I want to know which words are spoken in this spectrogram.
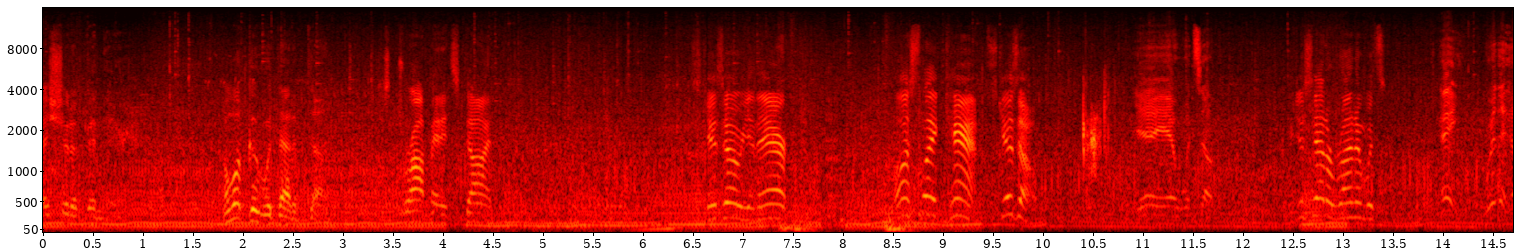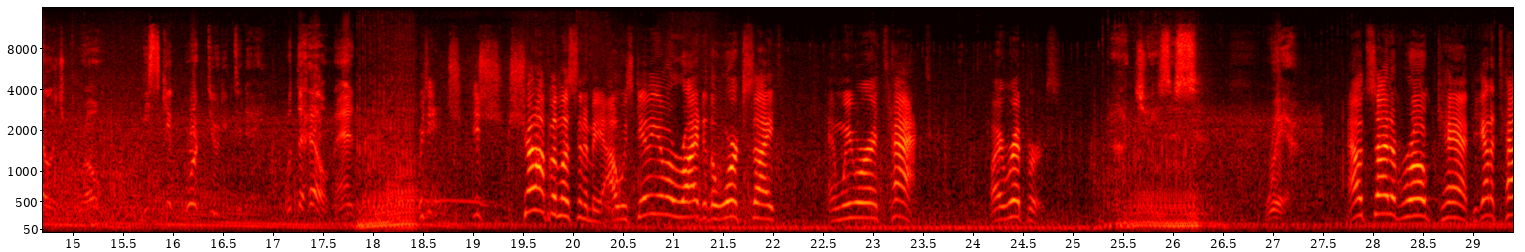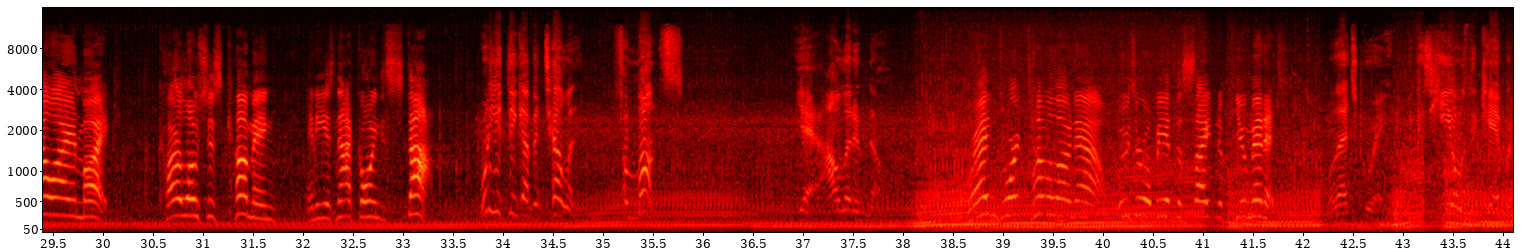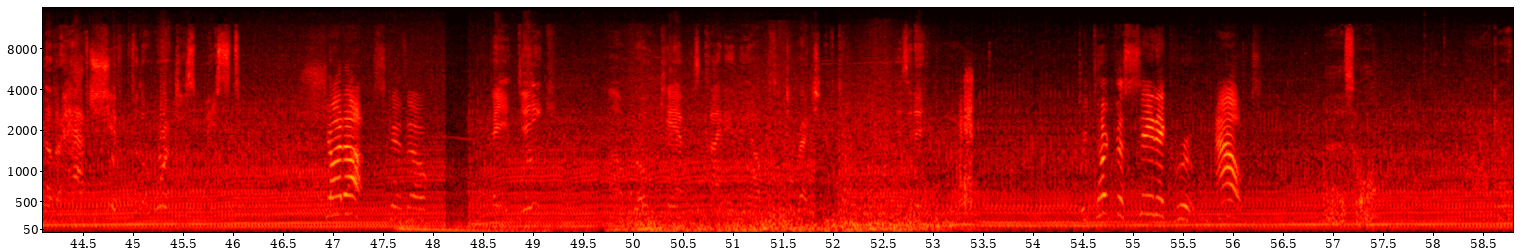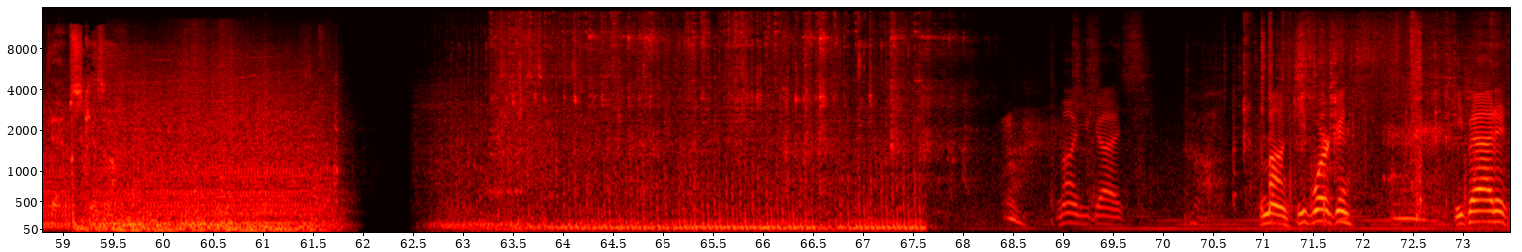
I should have been there. And what good would that have done? Just drop it. It's done. Skizzo, you there? Lost Lake Camp. Skizzo. Yeah, yeah, what's up? We just had a run-in with... Hey, where the hell is your bro? He skipped work duty today. What the hell, man? Would you, sh- just shut up and listen to me. I was giving him a ride to the work site, and we were attacked by Rippers. Ah, Jesus. Where? Outside of Rogue Camp. You gotta tell Iron Mike. Carlos is coming, and he is not going to stop. What do you think I've been telling him? For months. Yeah, I'll let him know. We're heading toward Tumalo now. Loser will be at the site in a few minutes. Well, that's great, because he owes the camp another half shift for the work he's missed. Shut up, Skizzo. Hey, Deke. Uh, Rogue Camp is kind of in the opposite direction of Tumalo, isn't it? We took the scenic route. Out. Asshole. Goddamn Skizzo. Come on, you guys. Come on, keep working. Keep at it.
